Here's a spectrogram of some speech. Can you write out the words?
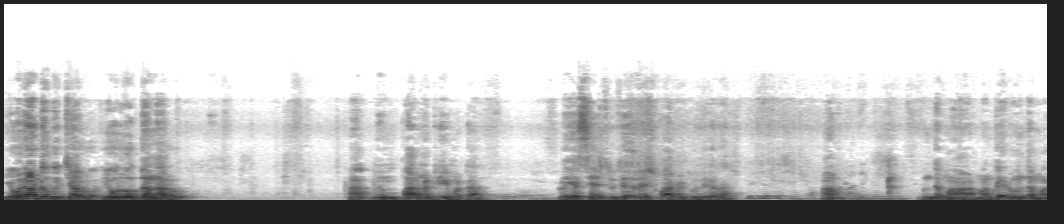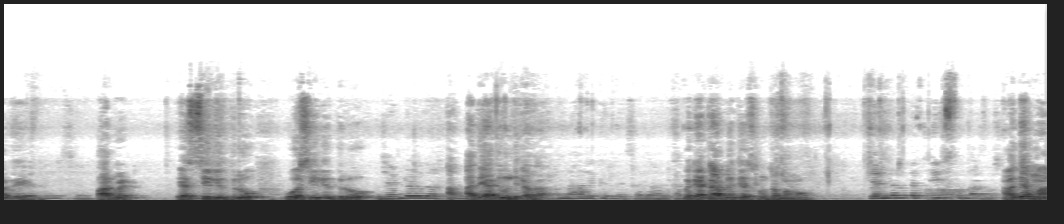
ఎవరు అడ్డకు ఇచ్చారు ఎవరు వద్దన్నారు? మేము ఫార్మెట్ ఇవ్వమట ఇప్పుడు ఎస్ఎస్ రిజర్వేషన్ ఫార్మెట్ ఉంది కదా? ఉందమ్మా మన దగ్గర ఉందమ్మా అది. ఫార్మెట్ ఎస్సీలు ఇద్దరు ఓసీలు ఇద్దరు. అది అది ఉంది కదా? మరి ఎట్లా అప్లై చేసుకుంటాం మనం? అదేమ్మా?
